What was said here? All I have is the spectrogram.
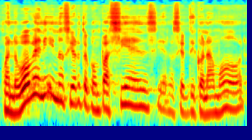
Cuando vos venís, ¿no es cierto?, con paciencia, ¿no es cierto?, y con amor.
